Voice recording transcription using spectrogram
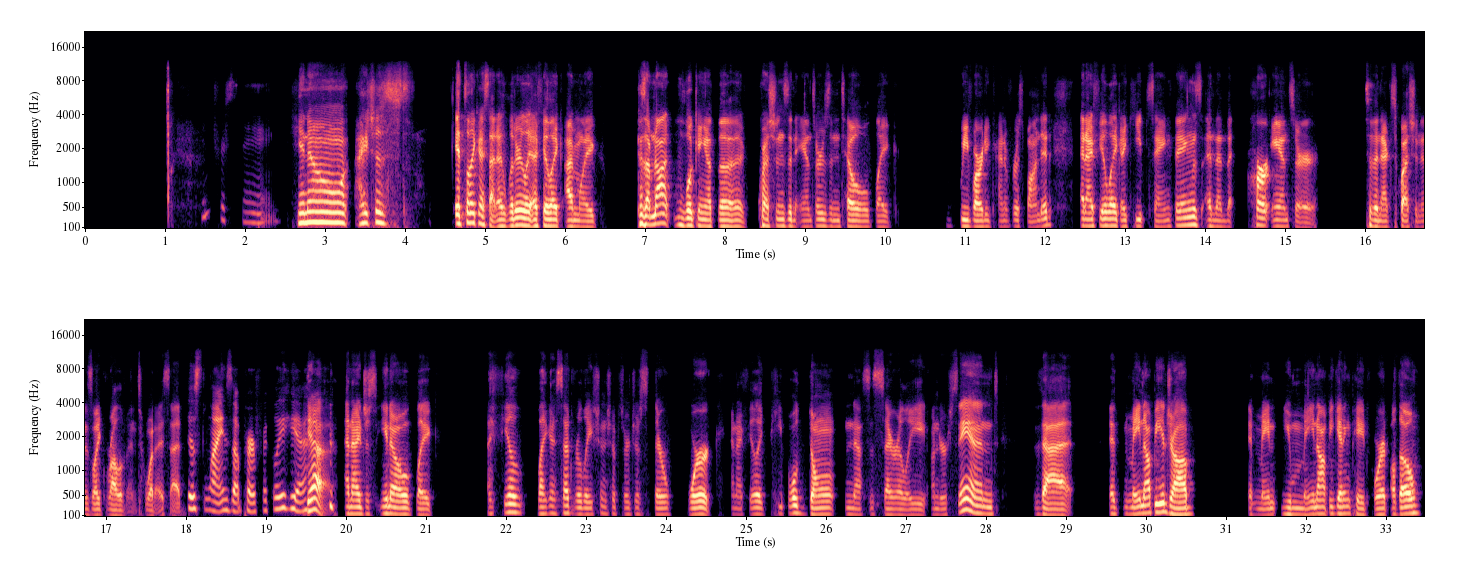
Interesting. You know, I just it's like I said, I literally I feel like I'm like because I'm not looking at the questions and answers until like we've already kind of responded. And I feel like I keep saying things and then the, her answer to the next question is like relevant to what I said. Just lines up perfectly. Yeah. Yeah. And I just, you know, like I feel like I said, relationships are just their work. And I feel like people don't necessarily understand that it may not be a job. It may you may not be getting paid for it. Although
